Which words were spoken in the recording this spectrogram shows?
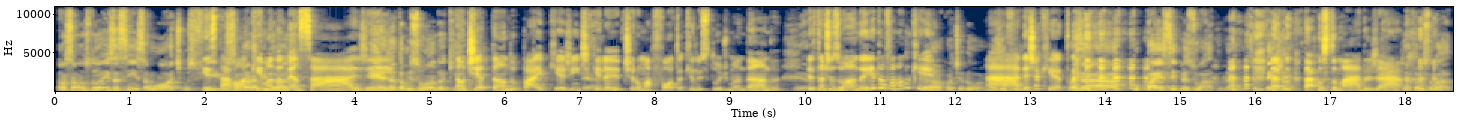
então são os dois assim, são ótimos filhos, estavam aqui mandando mensagem. É, já estão me zoando aqui. Estão tietando o pai, porque a gente, É. que ele tirou uma foto aqui no estúdio mandando. É. Eles estão te zoando aí? Estão falando o quê? Não, continua. Mas, ah, enfim. deixa quieto. Mas a- o pai é sempre zoado, né? Você não tem Tá, jeito. tá acostumado já? Já estou acostumado.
